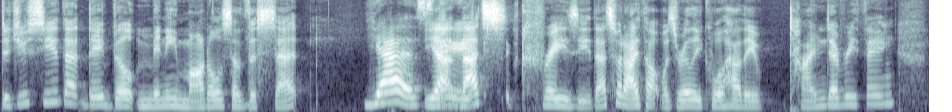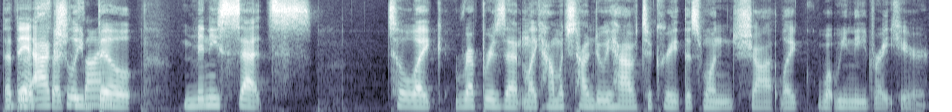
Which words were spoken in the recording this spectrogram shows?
Did you see that they built mini models of the set? Yes. Yeah, they- that's crazy. That's what I thought was really cool how they timed everything. That they The actually built mini sets to like represent like how much time do we have to create this one shot like what we need right here.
